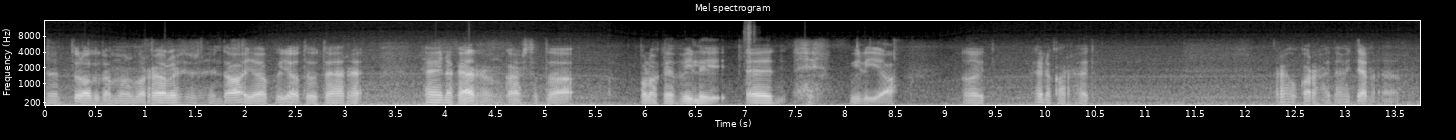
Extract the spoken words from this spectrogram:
nyt tulee tätä maailman realistisinta ajoa, kun joutuu tehdä heinäkärryn kanssa tota polkee vili, ei, viljaa, noit heinäkarheita. Rehukarheita, miten nää on?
